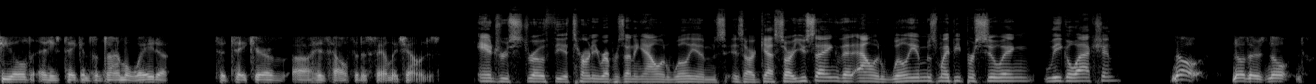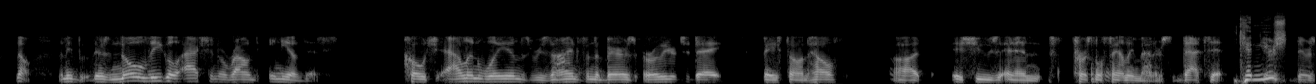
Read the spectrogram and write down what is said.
Shield, and he's taken some time away to to take care of uh, his health and his family challenges. Andrew Stroth, the attorney representing Alan Williams, is our guest. So are you saying that Alan Williams might be pursuing legal action? No, no, there's no, no. Let me. There's no legal action around any of this. Coach Alan Williams resigned from the Bears earlier today based on health uh, issues and personal family matters. That's it. Can you? There's, there's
